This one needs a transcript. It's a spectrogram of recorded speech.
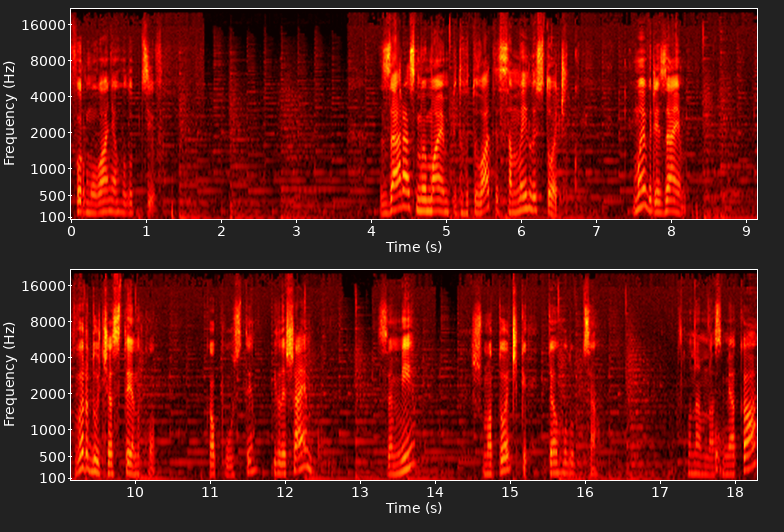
формування голубців. Зараз ми маємо підготувати самий листочок. ми врізаємо тверду частинку капусти і лишаємо самі шматочки для голубця. Вона в нас м'яка,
